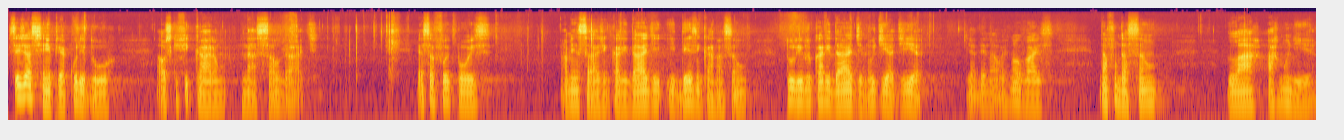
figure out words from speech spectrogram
seja sempre acolhedor aos que ficaram na saudade. Essa foi, pois, a mensagem Caridade e Desencarnação do livro Caridade no Dia a Dia de Adenauer Novaes, da Fundação Lar Harmonia.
